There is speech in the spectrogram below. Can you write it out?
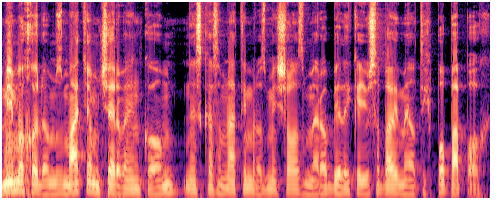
Mimochodom s Maťom Červenkom, dneska som nad tým rozmýšľal, sme robili, keď už sa bavíme o tých popapoch,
